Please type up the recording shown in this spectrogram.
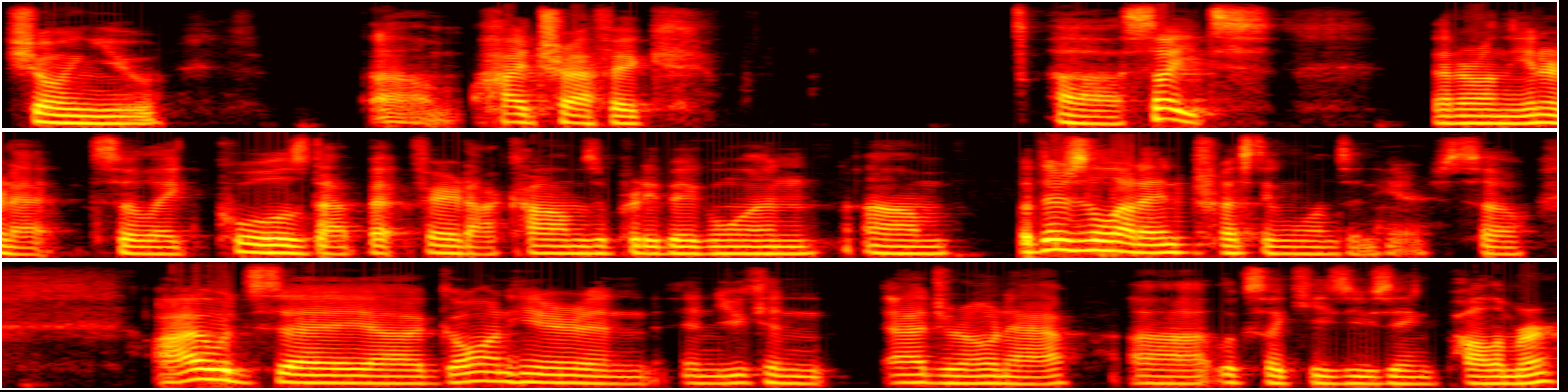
showing you um, high traffic uh, sites that are on the internet. So like pools.betfair.com is a pretty big one. Um, but there's a lot of interesting ones in here. So I would say uh, go on here and, and you can add your own app. Uh, looks like he's using Polymer.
